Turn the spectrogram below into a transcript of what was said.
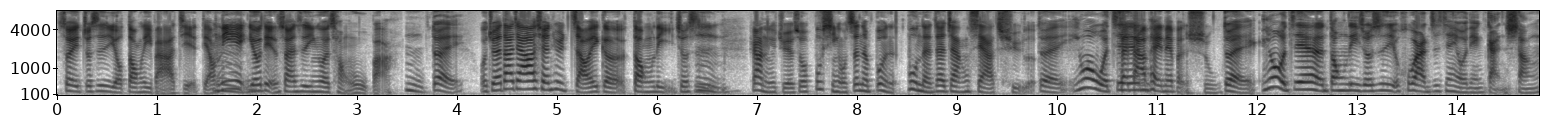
所以就是有动力把它戒掉。嗯你也有点算是因为宠物吧？嗯，对，我觉得大家要先去找一个动力，就是嗯让你觉得说不行，我真的不能不能再这样下去了。对，因为我今天再搭配那本书，对，因为我今天的动力就是忽然之间有点感伤，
